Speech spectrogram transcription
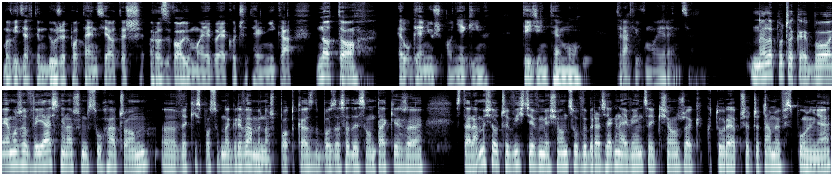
bo widzę w tym duży potencjał też rozwoju mojego jako czytelnika, no to Eugeniusz Oniegin tydzień temu trafił w moje ręce. No ale poczekaj, bo ja może wyjaśnię naszym słuchaczom, e, w jaki sposób nagrywamy nasz podcast, bo zasady są takie, że staramy się oczywiście w miesiącu wybrać jak najwięcej książek, które przeczytamy wspólnie,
